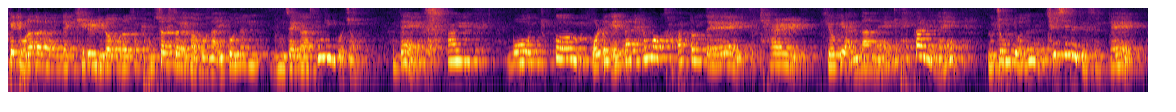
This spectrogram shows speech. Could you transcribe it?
밖에 돌아다녔는데 길을 잃어버려서 경찰서에 가거나 이거는 문제가 생긴 거죠. 근데 아이 뭐 조금 원래 옛날에 한번 가봤던데 좀 잘 기억이 안 나네, 좀 헷갈리네. 이 정도는 70이 됐을 때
